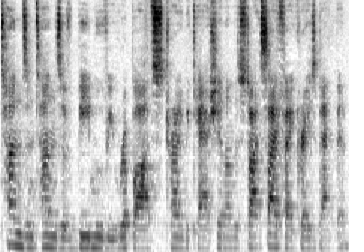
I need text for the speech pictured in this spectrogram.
tons and tons of B movie ripoffs trying to cash in on the sci-fi craze back then.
